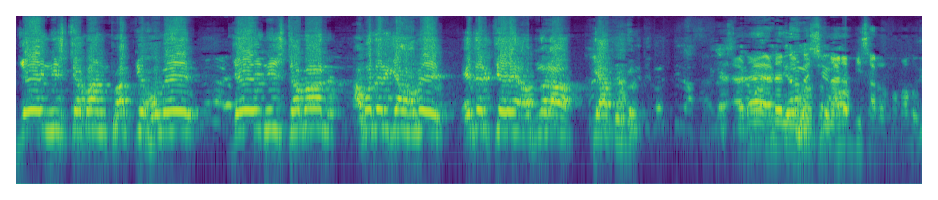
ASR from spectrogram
যে নিষ্ঠাবান প্রার্থী হবে যে নিষ্ঠাবান আমাদের ইয়া হবে এদেরকে আপনারা ইয়া করবেন কথা বলছি।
